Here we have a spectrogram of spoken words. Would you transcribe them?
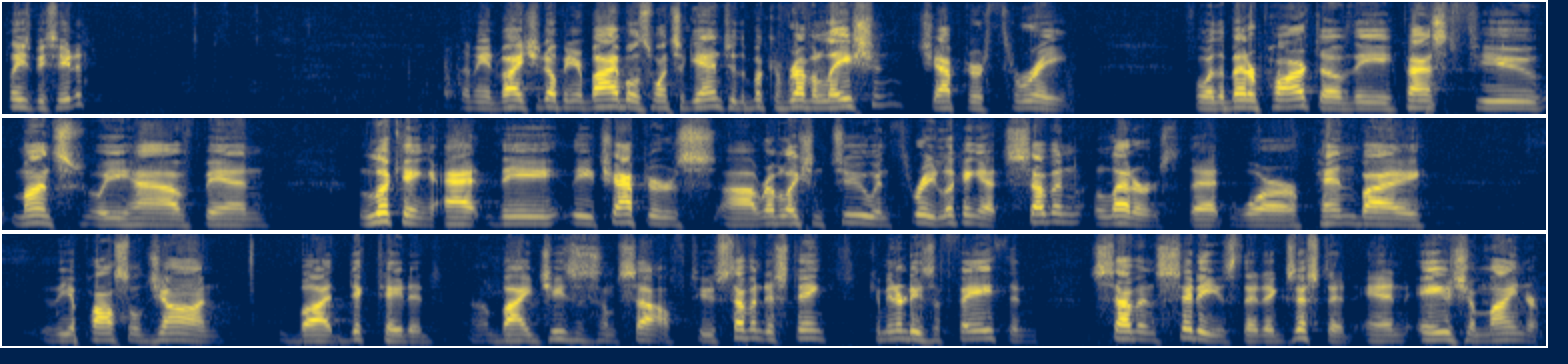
Please be seated. Let me invite you to open your Bibles once again to the book of Revelation, chapter 3. For the better part of the past few months, we have been looking at the, the chapters, uh, Revelation 2 and 3, looking at seven letters that were penned by the Apostle John, but dictated uh, by Jesus himself to seven distinct communities of faith in seven cities that existed in Asia Minor.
